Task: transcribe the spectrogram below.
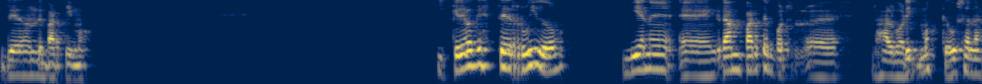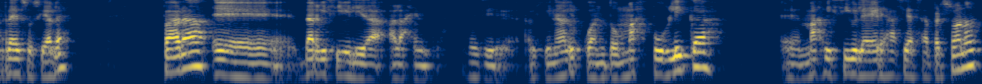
de donde partimos. Creo que este ruido viene eh, en gran parte por eh, los algoritmos que usan las redes sociales para eh, dar visibilidad a la gente. Es decir, al final, cuanto más publicas, más visible eres hacia esa persona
